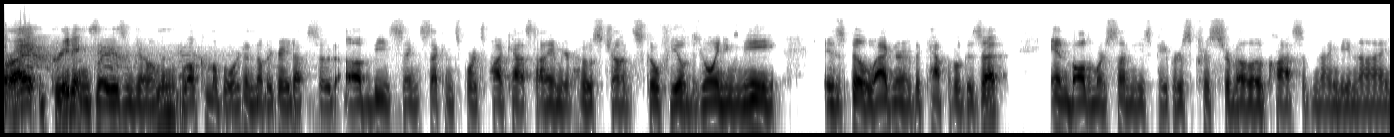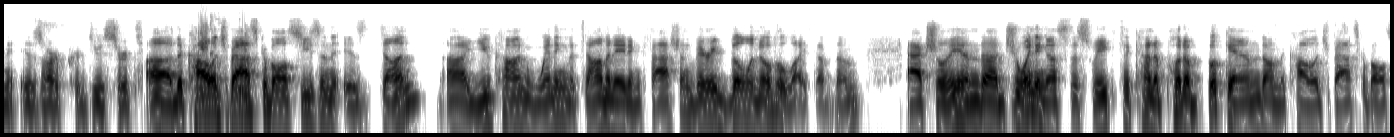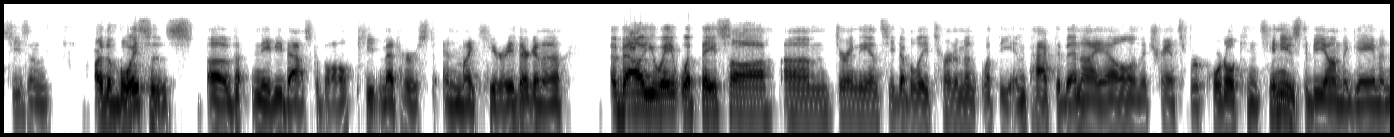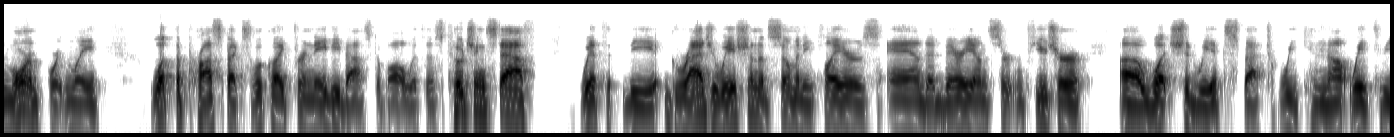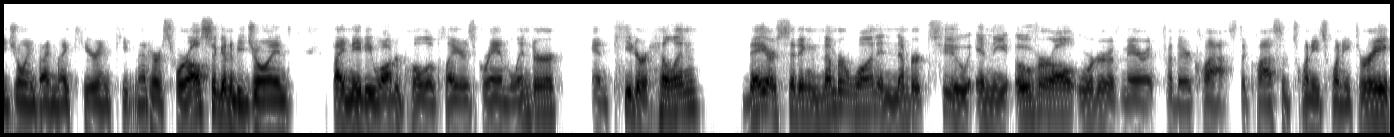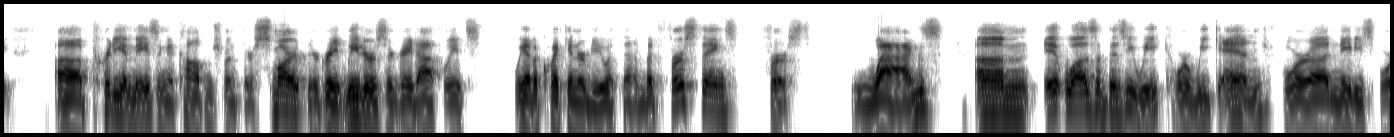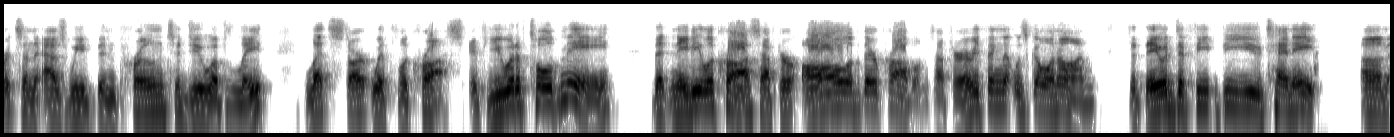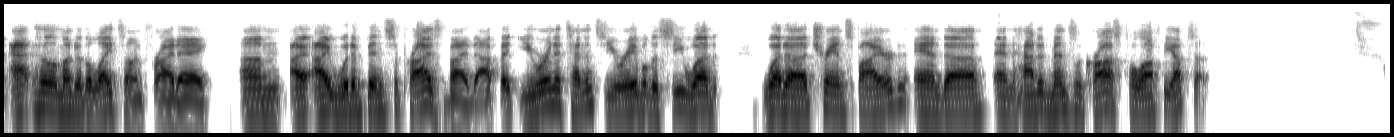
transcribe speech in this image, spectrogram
All right. Greetings, ladies and gentlemen. Welcome aboard another great episode of the Sing Second Sports Podcast. I am your host, John Schofield. Joining me is Bill Wagner of the Capital Gazette and Baltimore Sun newspapers. Chris Cervello, class of 99, is our producer. Uh, the college basketball season is done. Uh, UConn winning the dominating fashion, very Villanova like of them, actually. And uh, joining us this week to kind of put a bookend on the college basketball season are the voices of Navy basketball, Pete Medhurst and Mike Heary. They're going to evaluate what they saw um, during the NCAA tournament, what the impact of NIL and the transfer portal continues to be on the game, and more importantly, what the prospects look like for Navy basketball with this coaching staff, with the graduation of so many players, and a very uncertain future. Uh, what should we expect? We cannot wait to be joined by Mike Heary and Pete Medhurst. We're also going to be joined by Navy water polo players Graham Lindner and Peter Hillen. They are sitting number one and number two in the overall order of merit for their class, the class of 2023. Uh, pretty amazing accomplishment. They're smart, they're great leaders, they're great athletes. We have a quick interview with them. But first things first, WAGs. Um, it was a busy week or weekend for uh, Navy sports. And as we've been prone to do of late, let's start with lacrosse. If you would have told me that Navy lacrosse, after all of their problems, after everything that was going on, that they would defeat BU 10 8 um, at home under the lights on Friday, um, I, I, would have been surprised by that. But you were in attendance, you were able to see what what uh, transpired, and uh, and how did men's lacrosse pull off the upset?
